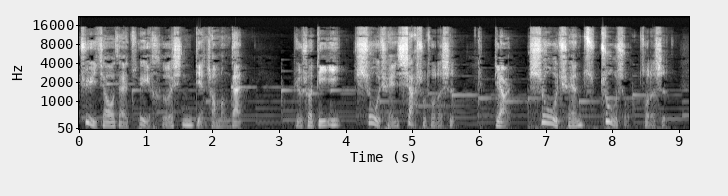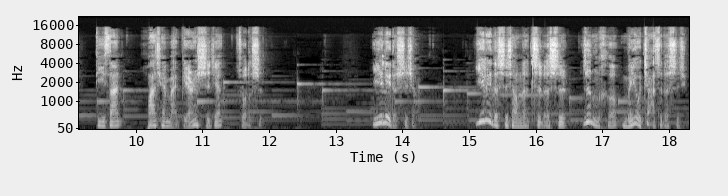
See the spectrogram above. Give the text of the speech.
聚焦在最核心点上猛干。比如说，第一，授权下属做的事；第二，授权助手做的事；第三，花钱买别人时间做的事。一类的事项，一类的事项呢，指的是任何没有价值的事情，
